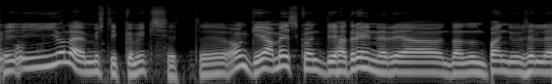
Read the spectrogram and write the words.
ei ole müstika, miks, et äh, ongi hea meeskond, hea treener ja nad on pannud ju selle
